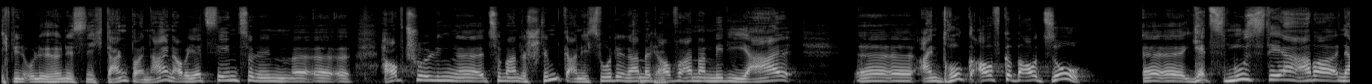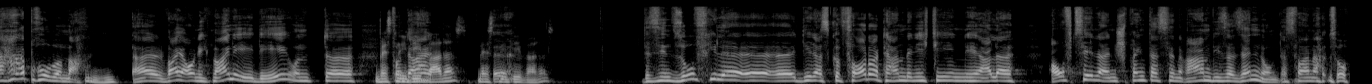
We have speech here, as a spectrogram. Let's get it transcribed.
ich bin Uli Hoeneß nicht dankbar. Nein, aber jetzt den zu dem äh, äh, Hauptschuldigen äh, zu machen, das stimmt gar nicht. Es wurde damit okay. auf einmal medial ein Druck aufgebaut. So, jetzt muss der aber eine Haarprobe machen. Mhm. War ja auch nicht meine Idee. Und, Wessen Idee war das? Wessen Idee war das? Das sind so viele, äh, äh, die das gefordert haben. Wenn ich die Ihnen hier alle aufzähle, dann sprengt das den Rahmen dieser Sendung. Das waren also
